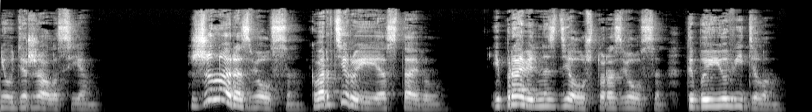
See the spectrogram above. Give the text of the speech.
Не удержалась я. С женой развелся, квартиру ей оставил. И правильно сделал, что развелся. Ты бы ее видела,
